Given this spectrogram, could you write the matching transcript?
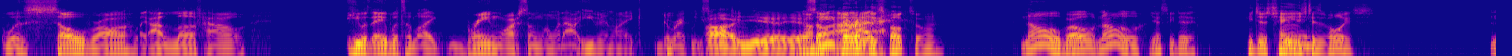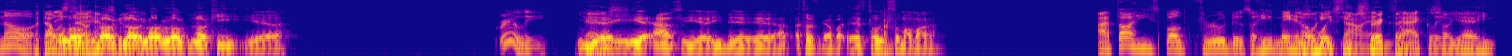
was so raw. Like I love how he was able to like brainwash someone without even like directly speaking. Oh yeah, yeah. No, So he directly I- spoke to him. No, bro, no, Yes, he did. He just changed Really? his voice. no. But that was low, still said- him low, low, low, low, low key, yeah. really. Yeah, he, yeah, honestly, yeah, he did. Yeah, I, I totally forgot about. It's totally still my mind. I thought he spoke through dude, so he made his no, voice he sound tricked exactly. him. So yeah, he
